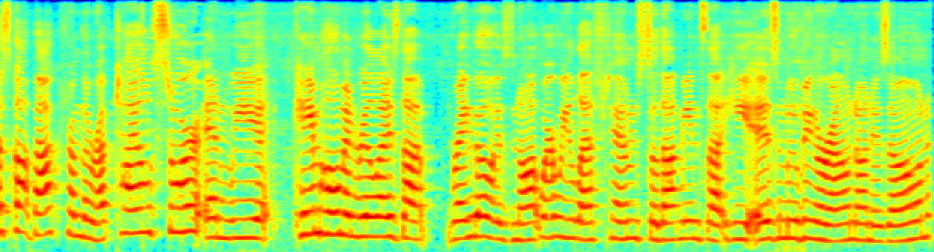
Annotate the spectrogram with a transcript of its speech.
Just got back from the reptile store and we came home and realized that Rango is not where we left him. So that means that he is moving around on his own.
